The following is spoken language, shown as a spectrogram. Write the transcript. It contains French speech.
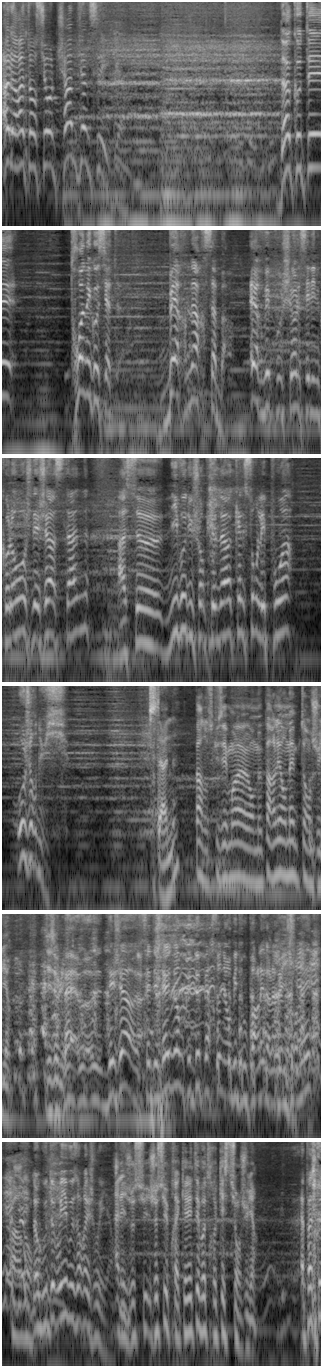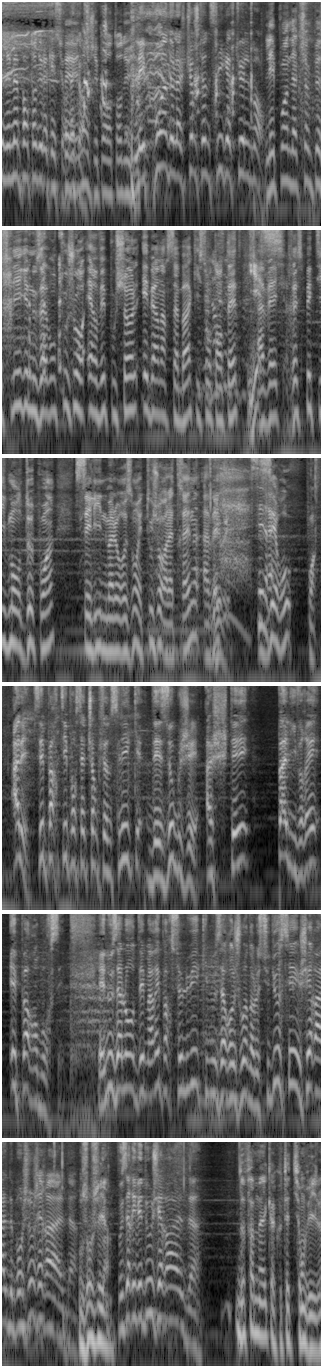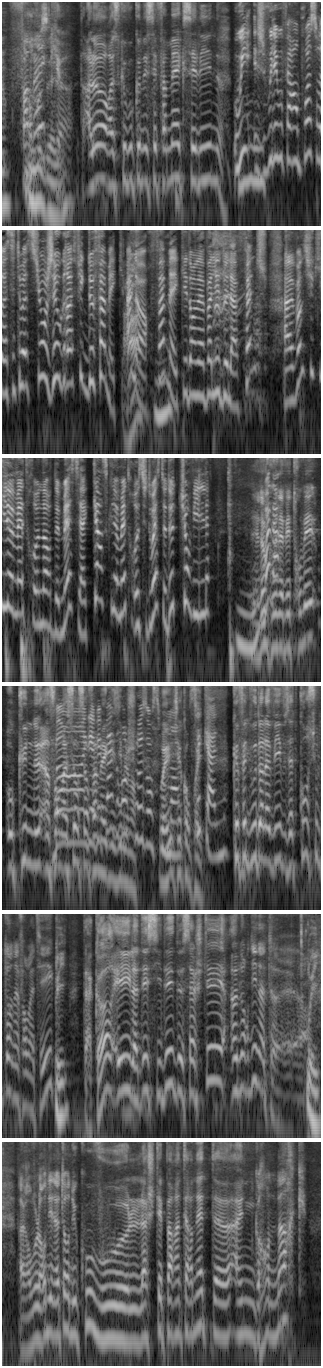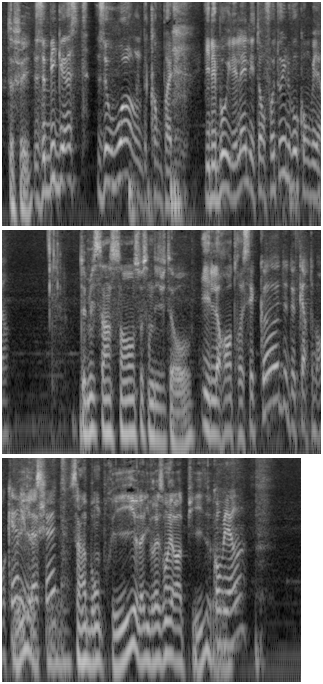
Alors attention, Champions League. D'un côté, trois négociateurs. Bernard Sabat, Hervé Pouchol, Céline Collonge. Déjà, Stan, à ce niveau du championnat, quels sont les points aujourd'hui? Stan? Pardon, excusez-moi, on me parlait en même temps, Julien. Désolé. Ben, euh, Déjà, c'est déjà énorme que deux personnes aient envie de vous parler dans la même journée. Pardon. Donc vous devriez vous en réjouir. Allez, je suis, je suis prêt. Quelle était votre question, Julien? Parce que je n'ai même pas entendu la question. Eh D'accord. Non, j'ai pas entendu. Les points de la Champions League actuellement. Les points de la Champions League, nous avons toujours Hervé Pouchol et Bernard Sabat qui sont en tête Yes. avec respectivement deux points. Céline, malheureusement, est toujours à la traîne avec C'est vrai. zéro point. Allez, c'est parti pour cette Champions League. Des objets achetés, pas livrés et pas remboursés. Et nous allons démarrer par celui qui nous a rejoint dans le studio, c'est Gérald. Bonjour Gérald. Bonjour Julien. Vous arrivez d'où Gérald? De Famec, à côté de Thionville, Famec. Alors, est-ce que vous connaissez Famec, Céline? Oui, je voulais vous faire un point sur la situation géographique de Famec. Ah. Alors, Famec est dans la vallée de la Fench, à 28 km au nord de Metz et à 15 km au sud-ouest de Thionville. Et donc, Voilà. vous n'avez trouvé aucune information Bon, sur il n'y avait Famec, pas grand-chose en ce oui, moment. j'ai compris. C'est calme. Que faites-vous dans la vie? Vous êtes consultant en informatique. Oui. D'accord. Et il a décidé de s'acheter un ordinateur. Oui, Alors, vous, l'ordinateur, du coup, vous l'achetez par Internet euh, à une grande marque tout à fait? The biggest, the world company. Il est beau, il est là, il est en photo, il vaut combien? 2578 euros. Il rentre ses codes de carte bancaire, Oui, il l'achète. C'est un bon prix, la livraison est rapide. Combien?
